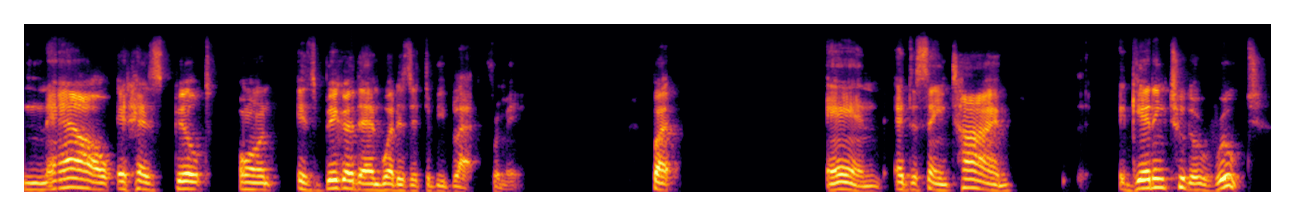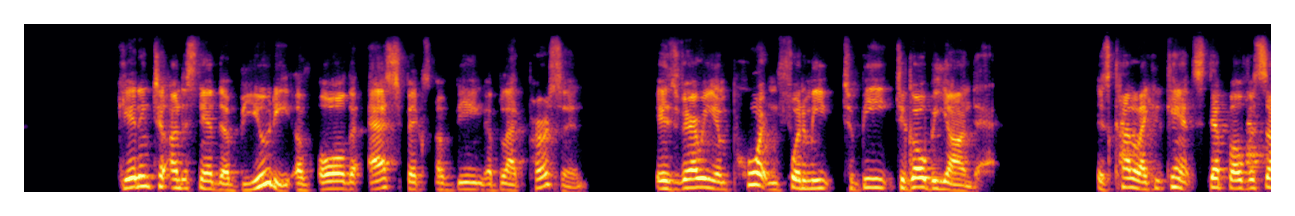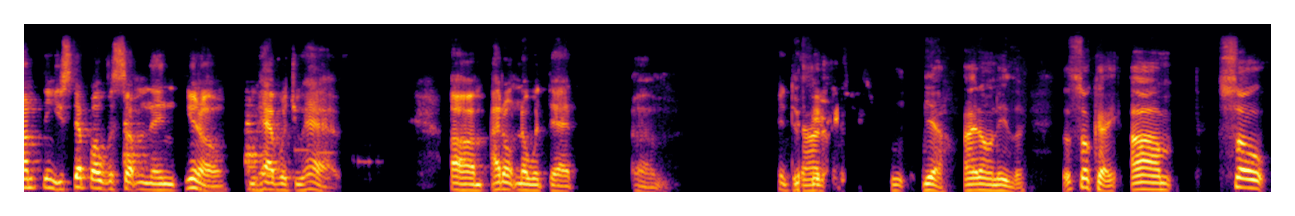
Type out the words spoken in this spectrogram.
now it has built on it's bigger than what is it to be black for me but and at the same time getting to the root getting to understand the beauty of all the aspects of being a black person is very important for me to be to go beyond that it's kind of like you can't step over something you step over something then you know you have what you have um, I don't know what that um, interferes. Yeah I, yeah, I don't either. That's okay. Um, so,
